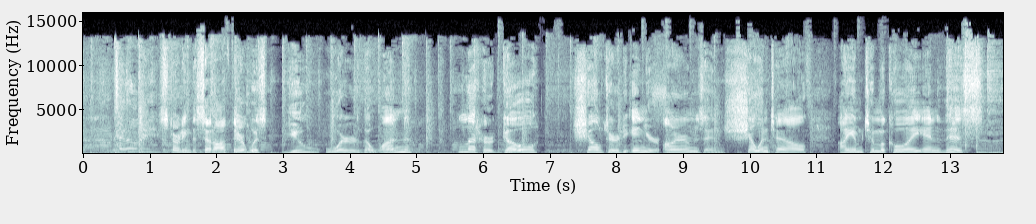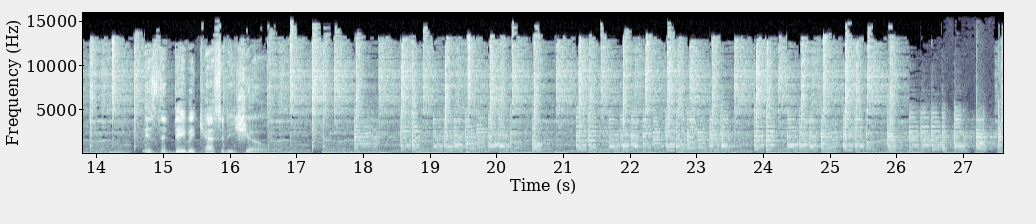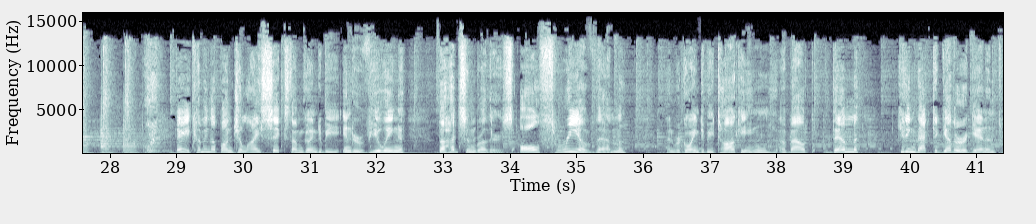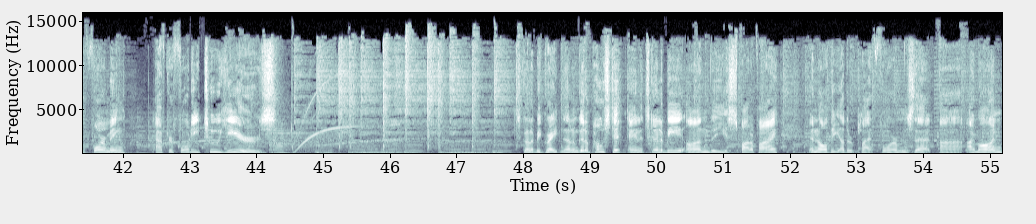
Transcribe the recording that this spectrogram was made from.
Starting the set off there was You Were the One, Let Her Go, Sheltered in Your Arms, and Show and Tell. I am Timm McCoy, and this is the David Cassidy Show. Hey, coming up on July 6th, I'm going to be interviewing the Hudson Brothers, all three of them, and we're going to be talking about them getting back together again and performing after 42 years. It's going to be great, and then I'm going to post it, and it's going to be on the Spotify and all the other platforms that uh, I'm on.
